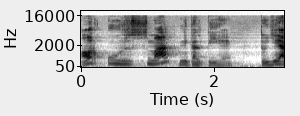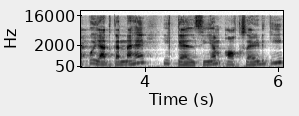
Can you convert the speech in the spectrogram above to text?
और ऊष्मा निकलती है। तो ये आपको याद करना है कि कैल्शियम ऑक्साइड की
